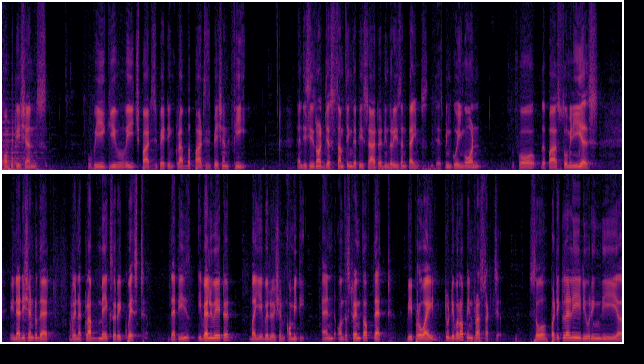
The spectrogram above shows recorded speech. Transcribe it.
competitions, we give each participating club a participation fee. And this is not just something that we started in the recent times. It has been going on for the past so many years. In addition to that, when a club makes a request, that is evaluated by evaluation committee. And on the strength of that, we provide to develop infrastructure. So particularly during the uh,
